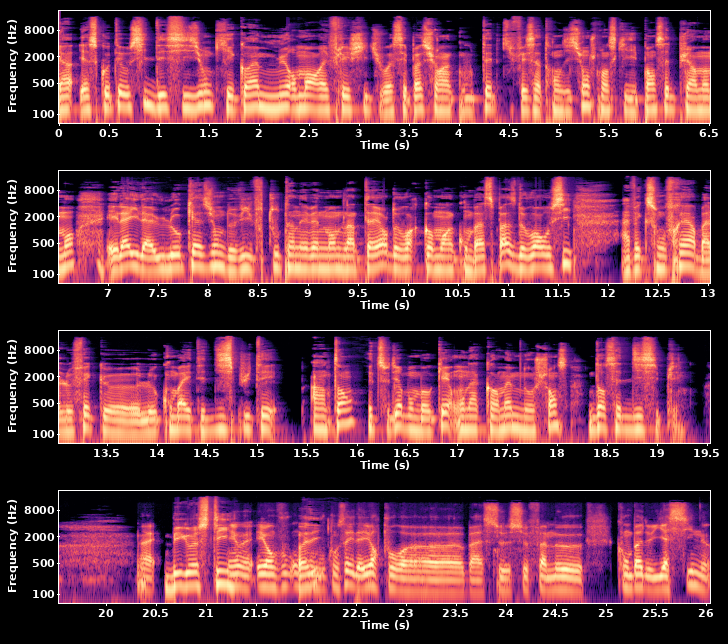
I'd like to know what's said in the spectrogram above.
y, a, y a, ce côté aussi de décision qui est quand même mûrement réfléchi. Tu vois, c'est pas sur un coup de tête qui fait sa transition. Je pense qu'il y pensait depuis un moment. Et là, il a eu l'occasion de vivre tout un événement de l'intérieur, de voir comment un combat se passe, de voir aussi avec son frère bah, le fait que le combat était disputé un temps et de se dire bon bah ok, on a quand même nos chances dans cette discipline. Big Rusty. Et, on, vous, conseille d'ailleurs pour euh, bah, ce, fameux combat de Yacine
